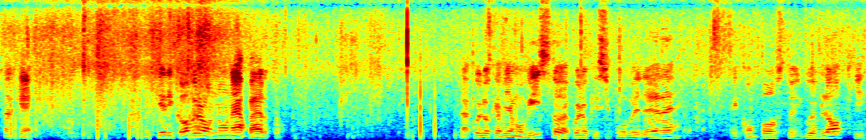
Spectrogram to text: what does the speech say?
Perché? Il ricovero non è aperto. Da quello che abbiamo visto, da quello che si può vedere è composto in due blocchi.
